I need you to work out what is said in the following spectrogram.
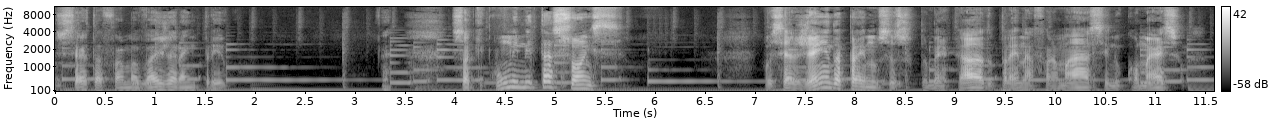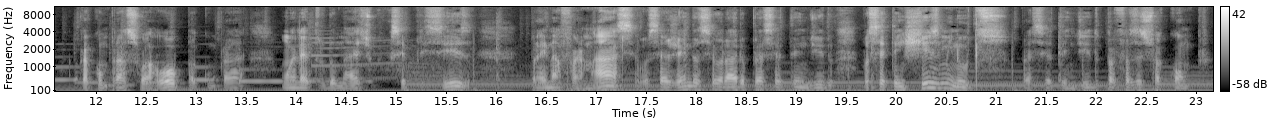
de certa forma vai gerar emprego. Né? Só que com limitações. Você agenda para ir no seu supermercado, para ir na farmácia, no comércio, para comprar sua roupa, comprar um eletrodoméstico que você precisa, para ir na farmácia, você agenda seu horário para ser atendido. Você tem X minutos para ser atendido para fazer sua compra.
